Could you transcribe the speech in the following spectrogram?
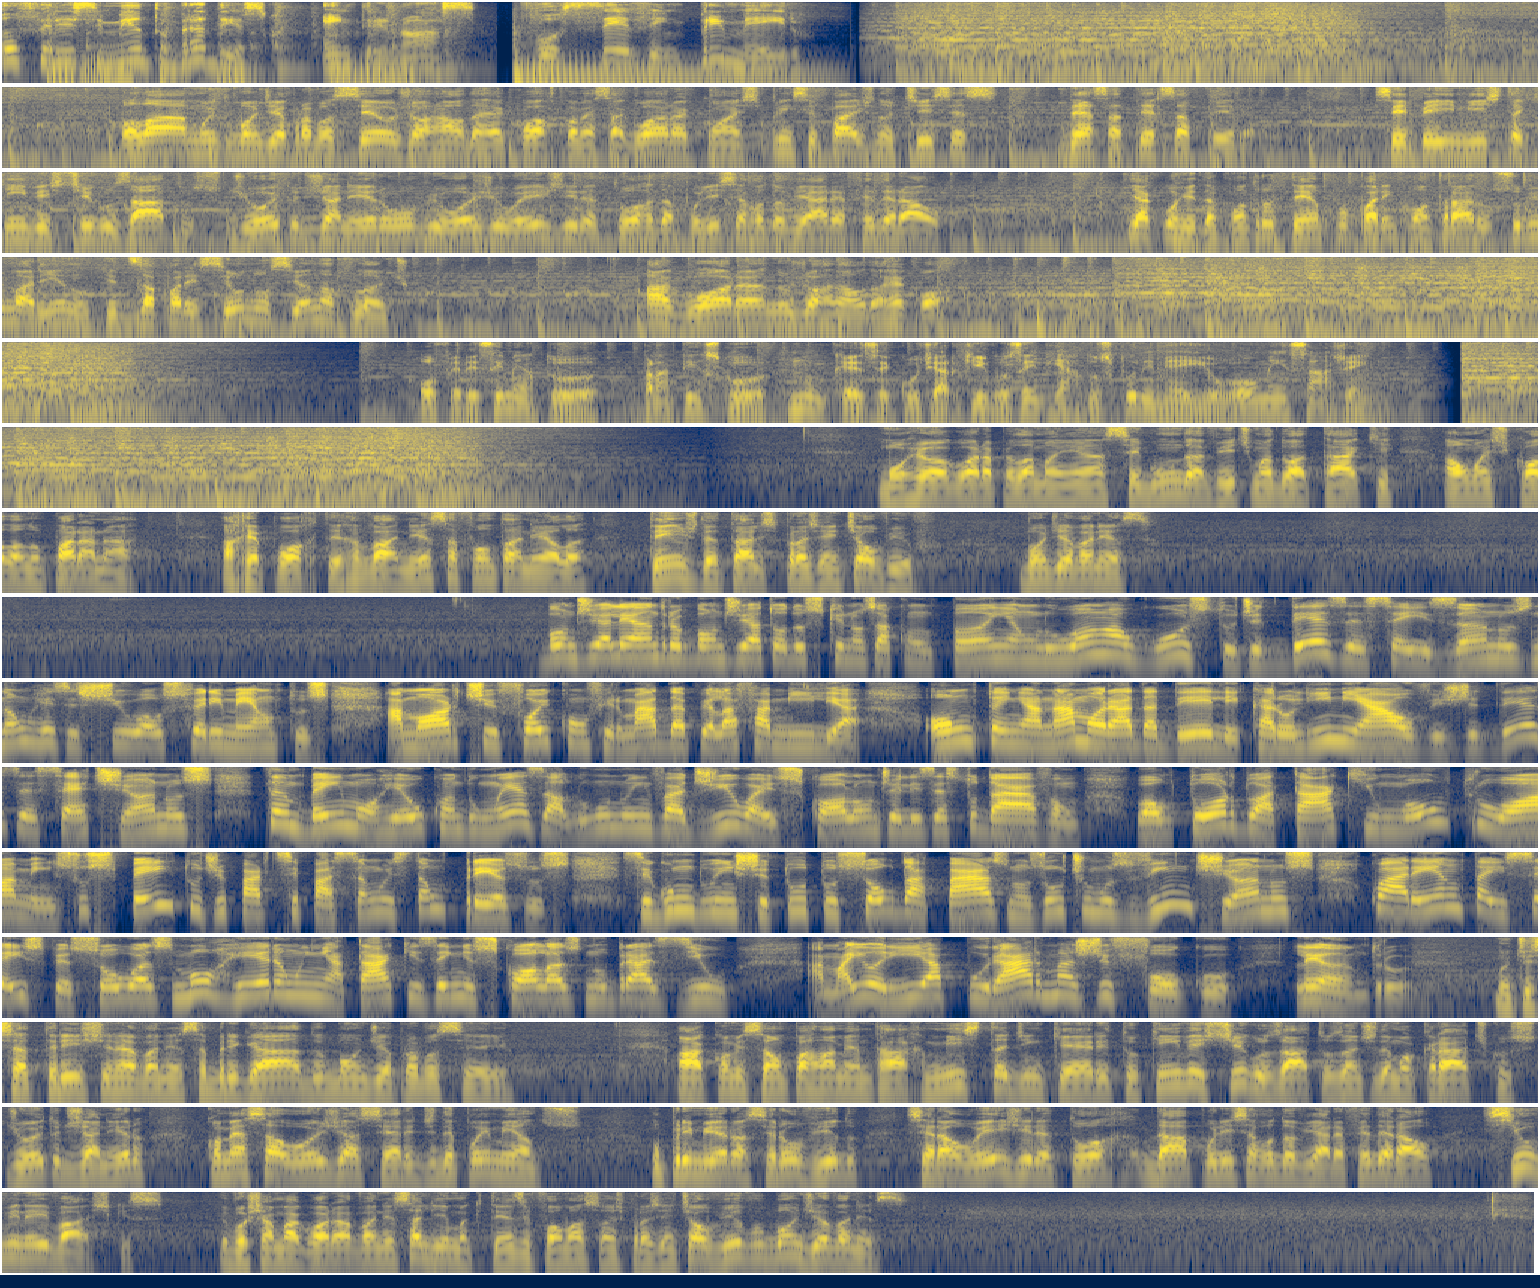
Oferecimento Bradesco. Entre nós, você vem primeiro. Olá, muito bom dia para você. O Jornal da Record começa agora com as principais notícias dessa terça-feira. CPI mista que investiga os atos de 8 de janeiro ouve hoje o ex-diretor da Polícia Rodoviária Federal. E a corrida contra o tempo para encontrar o submarino que desapareceu no Oceano Atlântico. Agora no Jornal da Record. Oferecimento: Bradesco. Nunca execute arquivos enviados por e-mail ou mensagem. Morreu agora pela manhã a segunda vítima do ataque a uma escola no Paraná. A repórter Vanessa Fontanella tem os detalhes para a gente ao vivo. Bom dia, Vanessa. Bom dia, Leandro. Bom dia a todos que nos acompanham. Luan Augusto, de 16 anos, não resistiu aos ferimentos. A morte foi confirmada pela família. Ontem, a namorada dele, Caroline Alves, de 17 anos, também morreu quando um ex-aluno invadiu a escola onde eles estudavam. O autor do ataque e um outro homem suspeito de participação estão presos. Segundo o Instituto Sou da Paz, nos últimos 20 anos, 46 pessoas morreram em ataques ataques em escolas no Brasil, a maioria por armas de fogo. Leandro. Notícia triste, né, Vanessa? Obrigado, bom dia para você aí. A Comissão Parlamentar Mista de Inquérito, que investiga os atos antidemocráticos de 8 de janeiro, começa hoje a série de depoimentos. O primeiro a ser ouvido será o ex-diretor da Polícia Rodoviária Federal, Silvinei Vasques. Eu vou chamar agora a Vanessa Lima, que tem as informações para a gente ao vivo. Bom dia, Vanessa.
